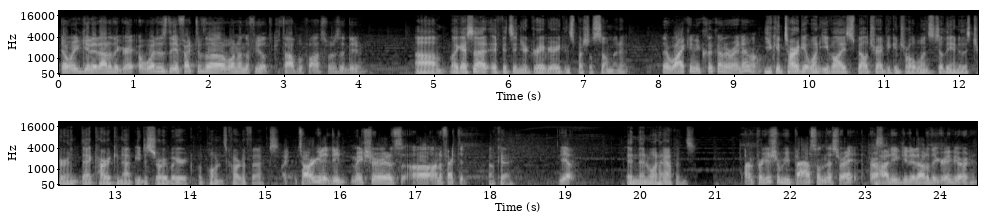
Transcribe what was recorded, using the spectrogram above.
Don't we get it out of the grave? What is the effect of the one on the field? Catoblepas. What does it do? Um, like I said, if it's in your graveyard, you can special summon it. Then why can you click on it right now? You can target one Evil Eye spell trap you control once till the end of this turn. That card cannot be destroyed by your opponent's card effects. Target it, dude. Make sure it's uh, unaffected. Okay. Yep. And then what happens? I'm pretty sure we pass on this, right? Or how do you get it out of the graveyard?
